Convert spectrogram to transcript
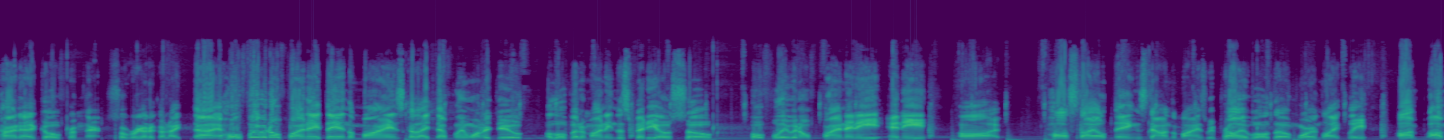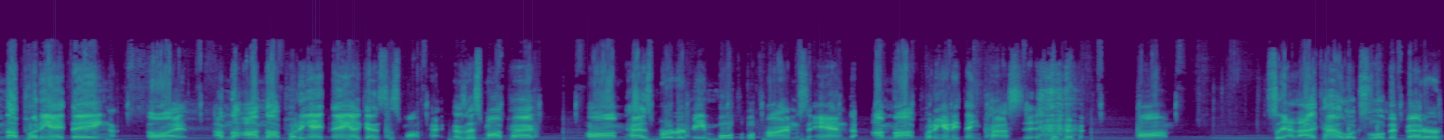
kind of go from there. So we're to go like that. Hopefully we don't find anything in the mines because I definitely want to do a little bit of mining this video. So hopefully we don't find any any uh, hostile things down the mines. We probably will though, more than likely. I'm I'm not putting anything uh I'm not I'm not putting anything against this mod pack because this mod pack um has murdered me multiple times and I'm not putting anything past it. um so yeah, that kind of looks a little bit better.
